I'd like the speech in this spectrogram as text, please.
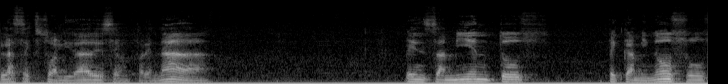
la sexualidad desenfrenada, pensamientos pecaminosos,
